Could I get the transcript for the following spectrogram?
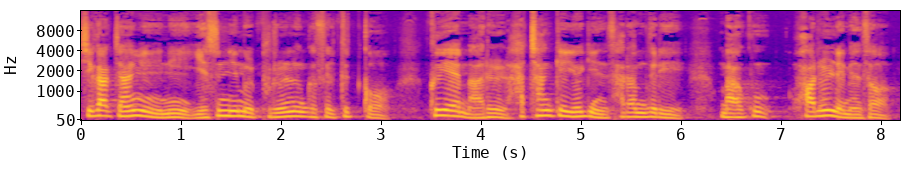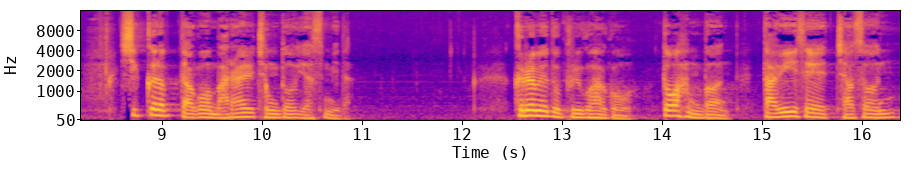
시각장애인이 예수님을 부르는 것을 듣고 그의 말을 하찮게 여긴 사람들이 마구 화를 내면서 시끄럽다고 말할 정도였습니다. 그럼에도 불구하고 또 한 번 다윗의 자손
